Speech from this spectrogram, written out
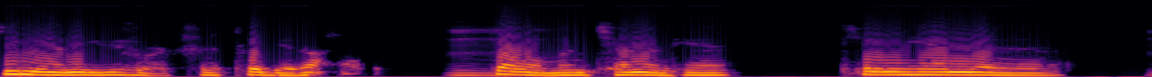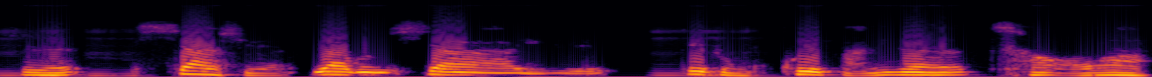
今年的雨水是特别的好。嗯，像我们前两天天天的嗯是嗯。下雪，要不下雨，嗯这种会把那个草啊，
